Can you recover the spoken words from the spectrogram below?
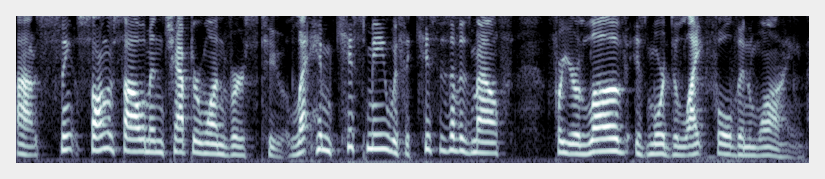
uh, Song of Solomon, chapter 1, verse 2. Let him kiss me with the kisses of his mouth, for your love is more delightful than wine.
